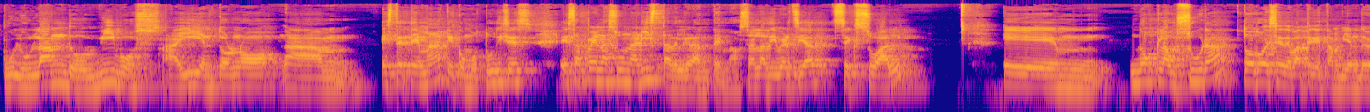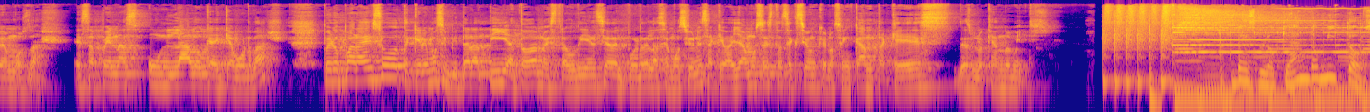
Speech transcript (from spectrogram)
pululando vivos ahí en torno a um, este tema, que como tú dices, es apenas una arista del gran tema. O sea, la diversidad sexual Em, no clausura todo ese debate que también debemos dar. Es apenas un lado que hay que abordar. Pero para eso te queremos invitar a ti y a toda nuestra audiencia del Poder de las Emociones a que vayamos a esta sección que nos encanta, que es Desbloqueando mitos. Desbloqueando mitos.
